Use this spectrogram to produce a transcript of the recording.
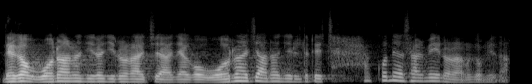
내가 원하는 일은 일어나지 않냐고 원하지 않은 일들이 자꾸 내 삶에 일어나는 겁니다.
